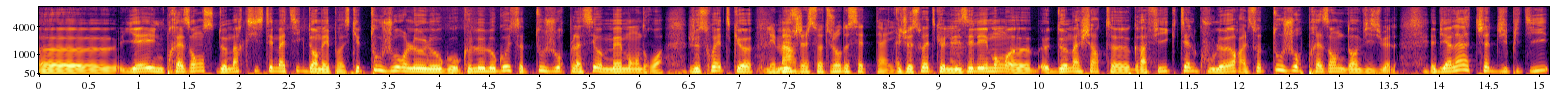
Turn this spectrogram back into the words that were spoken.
euh, il y ait une présence de marque systématique dans mes posts qui est toujours le logo que le logo soit toujours placé au même endroit je souhaite que les marges, elles soient toujours de cette taille. je souhaite que les éléments de ma charte euh, graphique, telle couleur, elles soient toujours présentes dans le visuel. Et bien là, ChatGPT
